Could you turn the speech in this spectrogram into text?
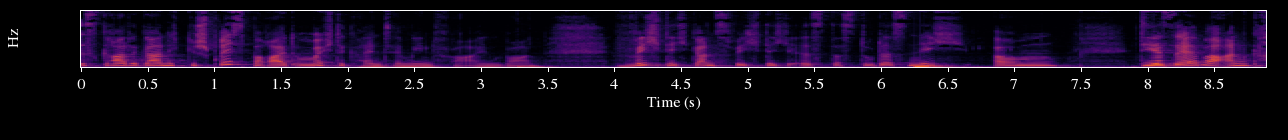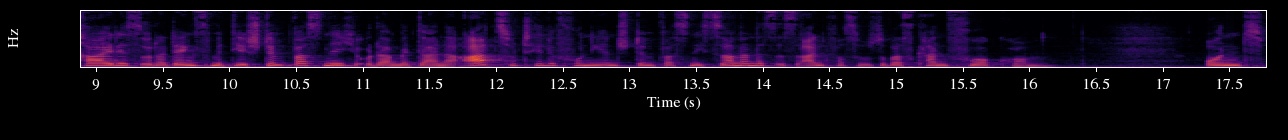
ist gerade gar nicht gesprächsbereit und möchte keinen Termin vereinbaren. Wichtig, ganz wichtig ist, dass du das nicht ähm, dir selber ankreidest oder denkst, mit dir stimmt was nicht oder mit deiner Art zu telefonieren stimmt was nicht, sondern das ist einfach so, sowas kann vorkommen. Und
